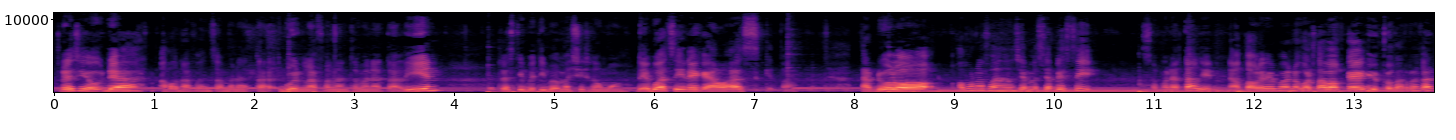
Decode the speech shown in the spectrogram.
terus ya udah aku nelfon sama Nata gue nelfonan sama Natalin. Terus tiba-tiba masih ngomong deh buat sini kelas gitu. Tar dulu kamu nelfon siapa siapa sih? Sama Natalin. Natalin mana kayak gitu karena kan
